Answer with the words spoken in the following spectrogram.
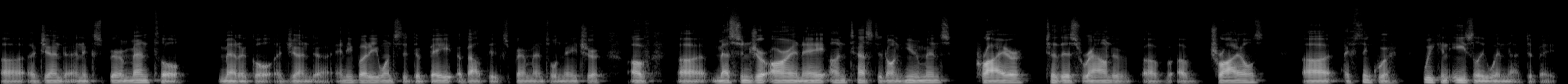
uh, agenda, an experimental medical agenda. Anybody wants to debate about the experimental nature of uh, messenger RNA untested on humans prior to this round of, of, of trials, uh, I think we're, we can easily win that debate.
